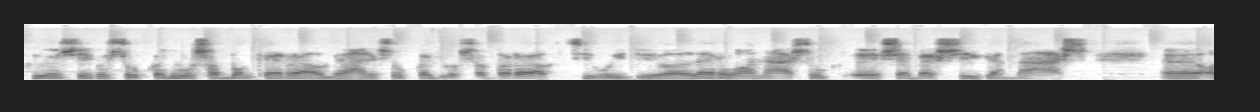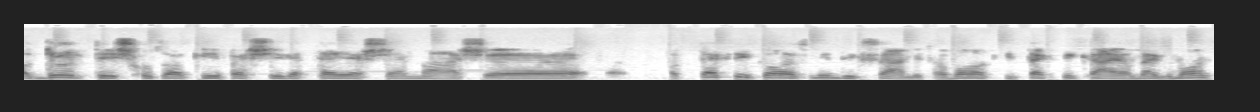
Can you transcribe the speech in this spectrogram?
különbség, hogy sokkal gyorsabban kell reagálni, sokkal gyorsabb a reakcióidő, a lerohanások sebessége más, a döntéshozal képessége teljesen más. Technika az mindig számít. Ha valaki technikája megvan,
